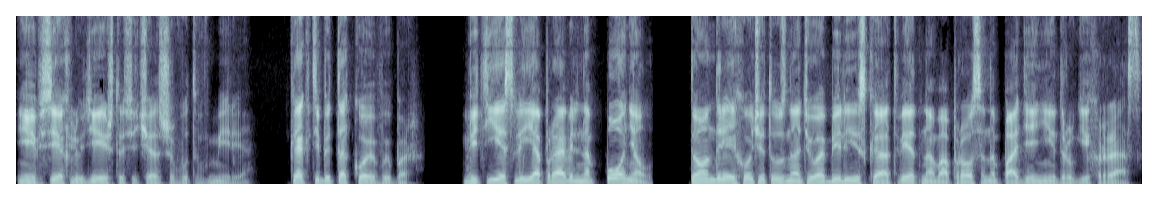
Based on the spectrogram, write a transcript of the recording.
и всех людей, что сейчас живут в мире. Как тебе такой выбор? Ведь если я правильно понял, то Андрей хочет узнать у обелиска ответ на вопрос о нападении других рас.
